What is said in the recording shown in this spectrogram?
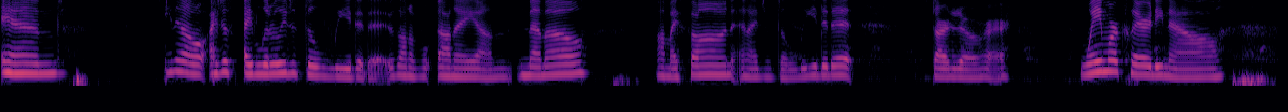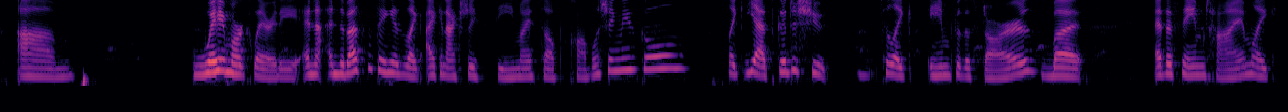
And you know, I just I literally just deleted it. It was on a on a um, memo on my phone and I just deleted it, started over. Way more clarity now. Um way more clarity. And and the best thing is like I can actually see myself accomplishing these goals. Like yeah, it's good to shoot to like aim for the stars, but at the same time like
